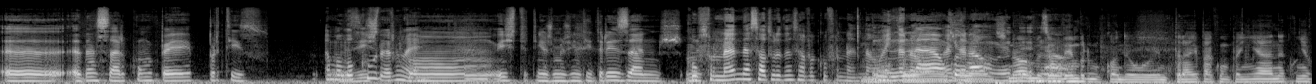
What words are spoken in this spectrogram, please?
uh, a dançar com o pé partido. É uma Mas loucura, não é? Com... Isto, eu tinha os meus 23 anos. Com mas... o Fernando, nessa altura dançava com o Fernando? Não, ainda não. Não, ainda não. não. não mas não. eu lembro-me quando eu entrei para acompanhar, Ana tinha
